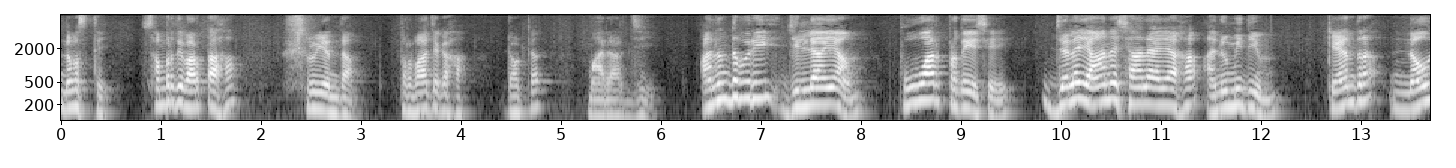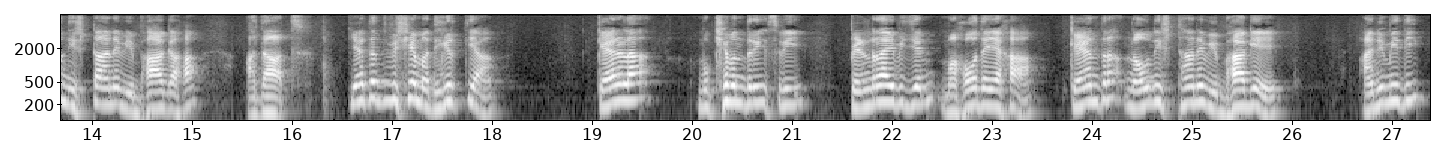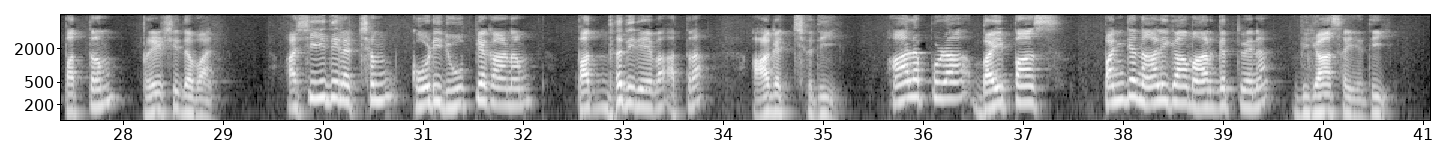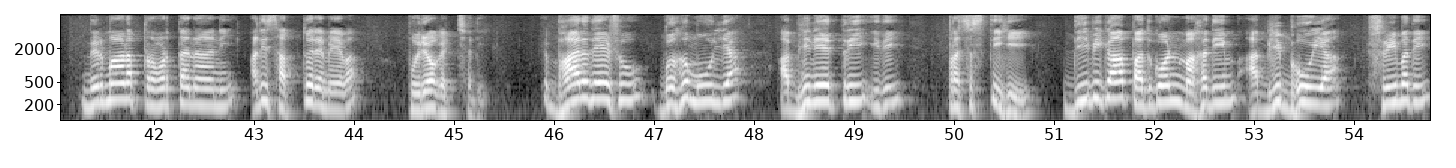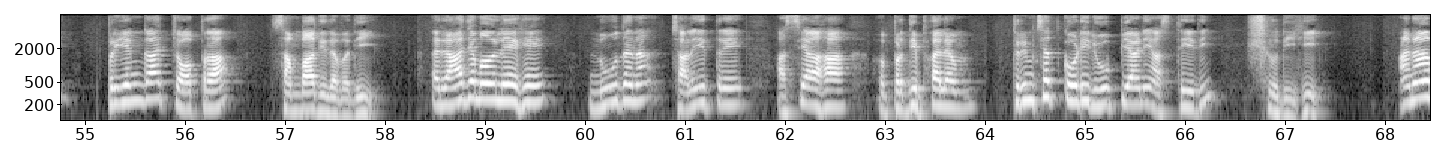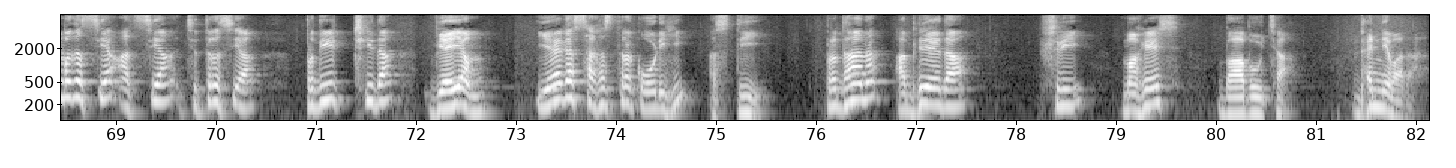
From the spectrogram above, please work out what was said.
നമസ്തേ. സമൃദ്ധി വാർത്താ ശ്രൂയന്താം. പ്രവാചക ഡോക്ടർ മാരാർജി. അനന്തപുരി ജില്ലായാം പൂവാർ പ്രദേശേ ജലയാനശാലായ അനുമതിയും കേന്ദ്ര നൗനിഷ്ഠാന വിഭാഗ അദാത്. ഏതദ്വിഷയമധികൃത്യ കേരള മുഖ്യമന്ത്രി ശ്രീ പിണറായി വിജയൻ മഹോദയ കേന്ദ്ര നൗനിഷ്ഠാന വിഭാഗേ അനുമതി പത്രം പ്രേഷിതവാൻ അശീതി ലക്ഷം കോടി രൂപ കാണാം പദ്ധതിരേവ അത്ര ആഗച്ഛതി. ആലപ്പുഴ ബൈപ്പാസ് പഞ്ചനാളികാ മാർഗത്വേന വികാസയതി. നിർമ്മാണ പ്രവർത്തനാനി അതിസത്വരമേവ പുരോഗച്ഛതി. ഭാരതേഷു ബഹുമൂല്യ അഭിനേത്രി ഇതി പ്രശസ്തി ദീപിക പദ്ഗോൺ മഹതീം അഭിഭൂയ ശ്രീമതി പ്രിയങ്ക ചോപ്ര സമ്പാദിതവതി. राजमौलेः नूतनचलच्चित्रे अस्याः प्रतिफलं त्रिंशत् कोटिरूप्याणि अस्ति इति श्रुतिः अनामकस्य अस्य चित्रस्य प्रतीक्षितव्ययम् एकसहस्रकोटिः अस्ति प्रधान अभिनेता श्री महेश बाबू च धन्यवादः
